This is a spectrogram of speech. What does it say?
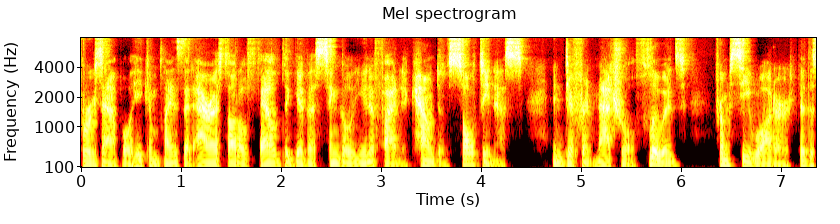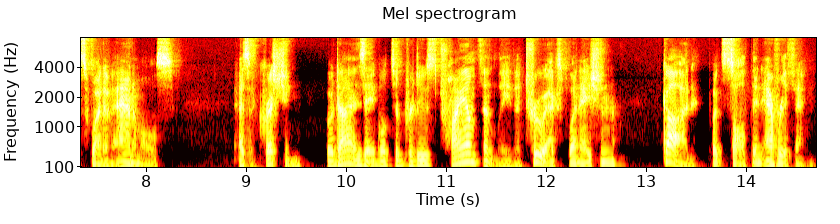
for example, he complains that Aristotle failed to give a single unified account of saltiness in different natural fluids, from seawater to the sweat of animals. As a Christian, Bodin is able to produce triumphantly the true explanation God put salt in everything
